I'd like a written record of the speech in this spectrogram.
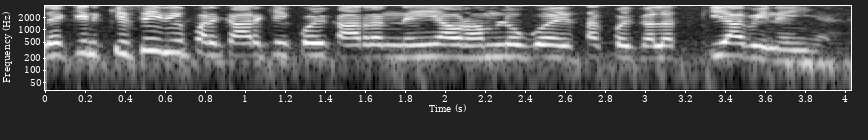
लेकिन किसी भी प्रकार की कोई कारण नहीं है और हम लोग ऐसा कोई गलत किया भी नहीं है।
